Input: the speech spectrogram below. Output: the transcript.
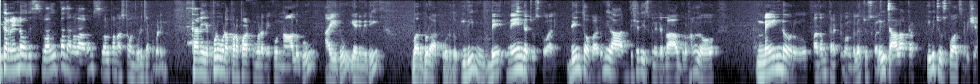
ఇక రెండవది స్వల్ప ధనలాభం స్వల్ప నష్టం అని కూడా చెప్పబడింది. కానీ ఎప్పుడు కూడా పొరపాటును కూడా మీకు నాలుగు ఐదు ఎనిమిది వరకు రాకూడదు. ఇది బే మెయిన్గా చూసుకోవాలి. దీంతో పాటు మీరు ఆ దిశ తీసుకునేటప్పుడు ఆ గృహంలో మెయిన్ డోర్ పదం కరెక్ట్గా ఉండేలా చూసుకోవాలి. ఇవి చాలా కరెక్ట్ ఇవి చూసుకోవాల్సిన విషయం.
